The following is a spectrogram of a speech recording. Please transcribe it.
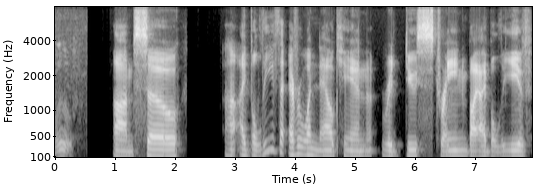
Ooh. Um, so uh, I believe that everyone now can reduce strain by, I believe,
